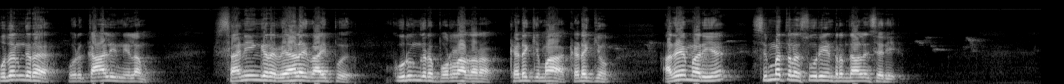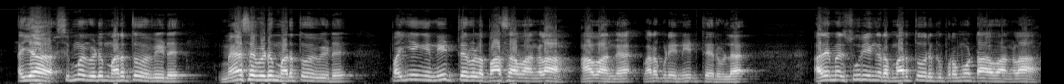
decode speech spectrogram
புதன்கிற ஒரு காலி நிலம் சனிங்கிற வேலை வாய்ப்பு குறுங்கிற பொருளாதாரம் கிடைக்குமா? கிடைக்கும். அதே மாதிரியே சிம்மத்தில் சூரியன் இருந்தாலும் சரி. ஐயா சிம்ம வீடு மருத்துவ வீடு மேச வீடு மருத்துவ வீடு பையங்க நீட் தேர்வில் பாஸ் ஆவாங்களா? ஆவாங்க. வரக்கூடிய நீட் தேர்வில். அதே மாதிரி சூரியங்கிற மருத்துவருக்கு ப்ரொமோட் ஆவாங்களா?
